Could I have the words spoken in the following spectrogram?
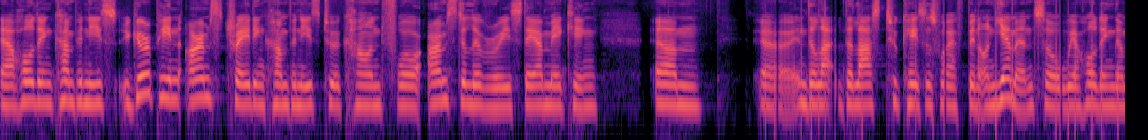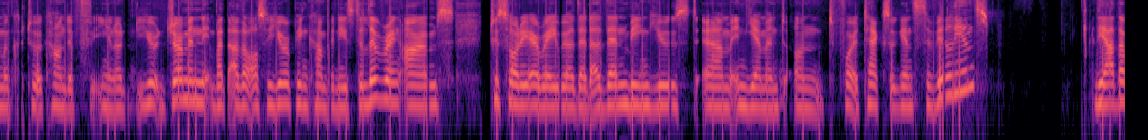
uh, holding companies, European arms trading companies, to account for arms deliveries they are making. Um, uh, in the, la the last two cases we have been on Yemen, so we are holding them to account if you know German, but other also European companies delivering arms to Saudi Arabia that are then being used um, in Yemen on, for attacks against civilians. The other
